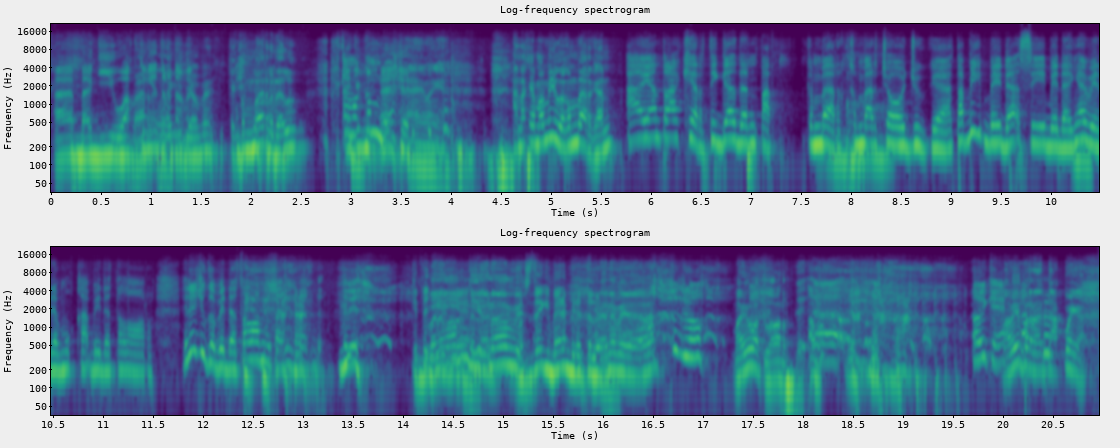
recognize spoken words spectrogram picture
Eh, bagi waktunya Bareng lagi terutama. jawabnya. Kayak kembar dah lu. Sama kembar. Nah, emang ya. Anaknya Mami juga kembar kan? Ah, yang terakhir tiga dan empat. Kembar, kembar cowok juga. Tapi beda sih, bedanya beda muka, beda telur. Ini juga beda telur nih tadi. Jadi- Kita Gimana jadi Mam? ya. Gimana Mam? Maksudnya gimana beda telur? Gimana beda? Aduh. Mami mau telur? Apa? Oke. Mami pernah cakwe gak?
